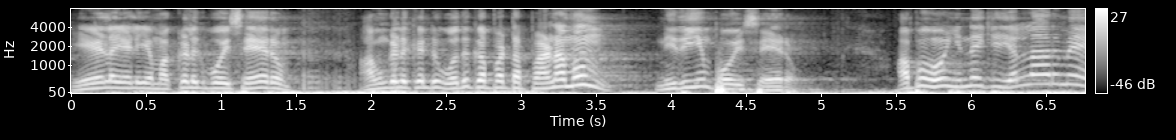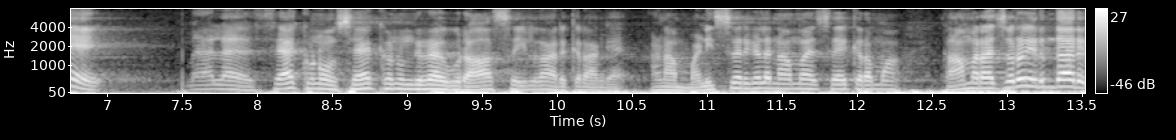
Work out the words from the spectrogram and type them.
ஏழை எளிய மக்களுக்கு போய் சேரும். அவங்களுக்கென்று ஒதுக்கப்பட்ட பணமும் நிதியும் போய் சேரும். அப்போ இன்னைக்கு எல்லாருமே மேலே சேர்க்கணும் சேர்க்கணுங்கிற ஒரு ஆசையில் தான் இருக்கிறாங்க. ஆனால் மனுஷர்களை நாம் சேர்க்குறோமா? காமராஜரும் இருந்தார்.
